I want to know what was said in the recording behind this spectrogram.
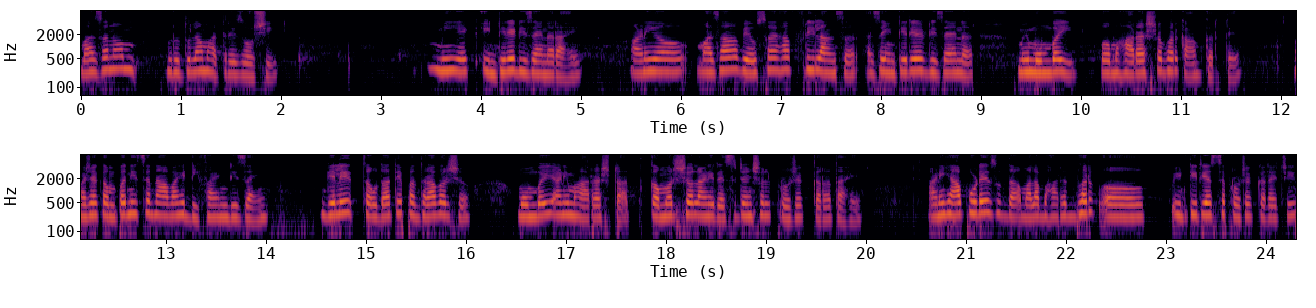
माझं नाव मृदुला म्हात्रे जोशी. मी एक इंटिरियर डिझायनर आहे आणि माझा व्यवसाय हा freelancer as a interior designer मी मुंबई व महाराष्ट्रभर काम करते. माझ्या कंपनीचं नाव आहे डिफाईन डिझाईन गेले चौदा ते पंधरा वर्ष मुंबई आणि महाराष्ट्रात कमर्शियल आणि रेसिडेन्शियल प्रोजेक्ट करत आहे. आणि ह्यापुढे सुद्धा मला भारतभर इंटिरियर्सचे प्रोजेक्ट करायची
